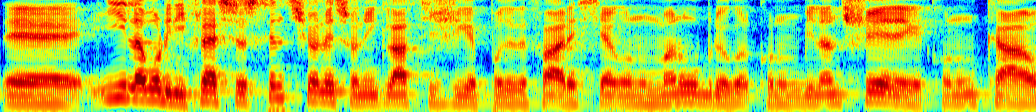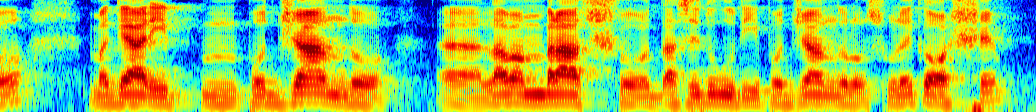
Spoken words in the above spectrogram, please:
Eh, I lavori di flesso estensione sono i classici che potete fare sia con un manubrio che con un bilanciere che con un cavo, magari mh, poggiando eh, l'avambraccio da seduti, poggiandolo sulle cosce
